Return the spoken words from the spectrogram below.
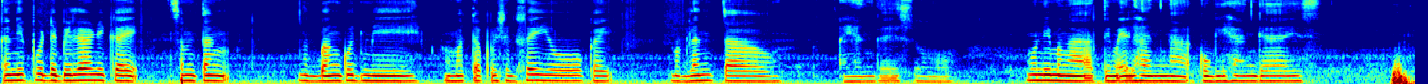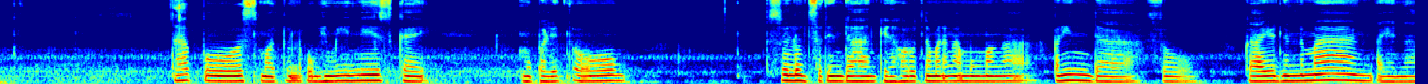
Kani po nabilar ni kay samtang nagbanggod mi ang mata po siya sayo kay maglantaw. Ayan guys, so muni mga timailhan nga kugihan guys. Tapos, mato na kong himinis kay mupalit og sulod sa tindahan kay nahurot naman ang among mga paninda. So, kayod na naman. Ayan na.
